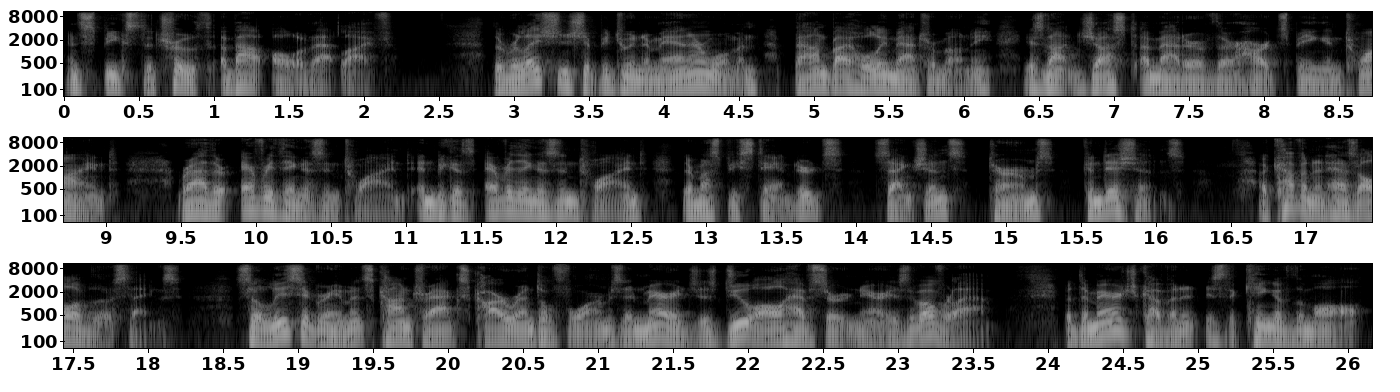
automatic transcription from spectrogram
and speaks the truth about all of that life. The relationship between a man and a woman, bound by holy matrimony, is not just a matter of their hearts being entwined. Rather, everything is entwined. And because everything is entwined, there must be standards, sanctions, terms, conditions. A covenant has all of those things. So lease agreements, contracts, car rental forms, and marriages do all have certain areas of overlap. But the marriage covenant is the king of them all.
